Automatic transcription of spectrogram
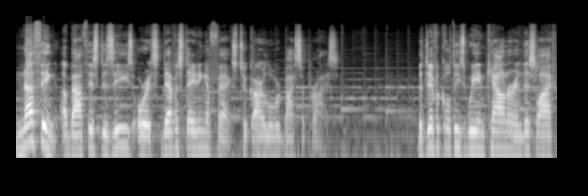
Nothing about this disease or its devastating effects took our Lord by surprise. The difficulties we encounter in this life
